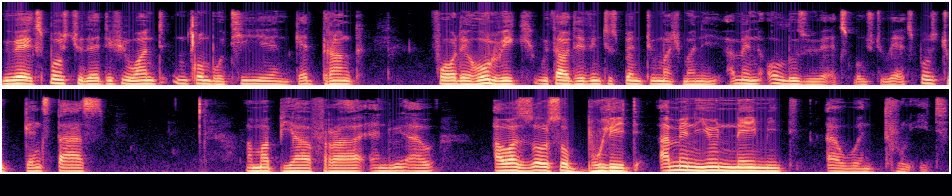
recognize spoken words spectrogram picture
we were exposed to that. If you want tea and get drunk for the whole week without having to spend too much money, I mean, all those we were exposed to. We were exposed to gangsters Biafra, and we, I, I was also bullied. I mean, you name it, I went through it.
